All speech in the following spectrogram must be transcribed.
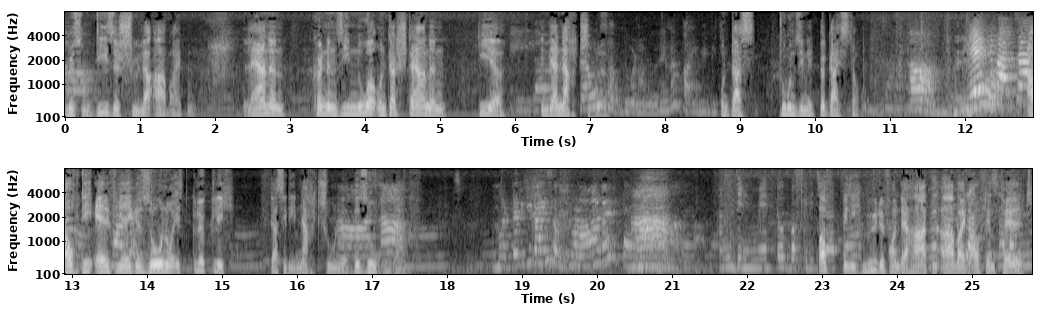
müssen diese Schüler arbeiten. Lernen können sie nur unter Sternen hier in der Nachtschule. Und das tun sie mit Begeisterung. Auch die elfjährige Sono ist glücklich, dass sie die Nachtschule besuchen darf. Oft bin ich müde von der harten Arbeit auf dem Feld.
